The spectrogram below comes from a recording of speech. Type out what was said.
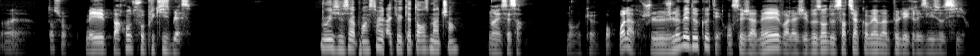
Ouais, attention. Mais par contre, faut plus qu'il se blesse. Oui, c'est ça. Pour l'instant, il a que 14 matchs. hein. Ouais, c'est ça. Donc euh, bon, voilà, je, je le mets de côté. On sait jamais. Voilà, j'ai besoin de sortir quand même un peu les Grizzlies aussi. hein.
